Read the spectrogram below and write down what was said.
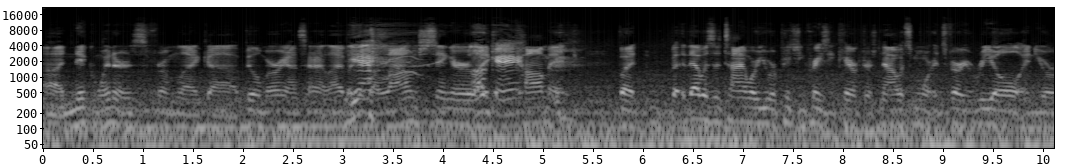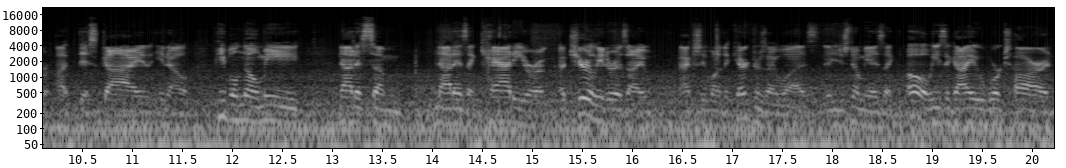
uh, Nick Winters from like uh, Bill Murray on Saturday Night Live, like Yeah. a lounge singer, like Okay. comic. But, but that was a time where you were pitching crazy characters. Now it's more, it's very real, and you're uh, this guy. You know, people know me not as some, not as a caddy or a, a cheerleader, as I actually one of the characters I was. They just know me as like, oh, he's a guy who works hard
